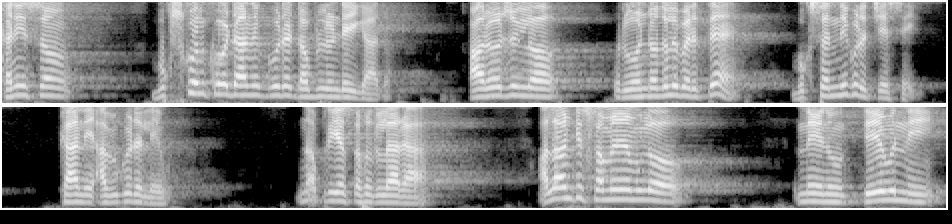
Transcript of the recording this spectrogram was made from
కనీసం బుక్స్ కొనుక్కోవడానికి కూడా డబ్బులు ఉండేవి కాదు. ఆ రోజుల్లో రెండు వందలు పెడితే బుక్స్ అన్నీ కూడా చేసాయి. కానీ అవి కూడా లేవు. నా ప్రియ సహోదరులారా అలాంటి సమయంలో నేను దేవుణ్ణి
